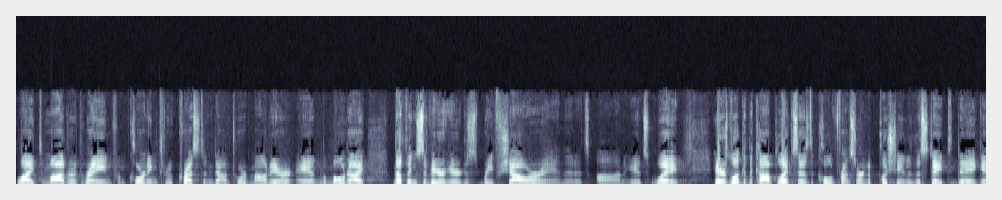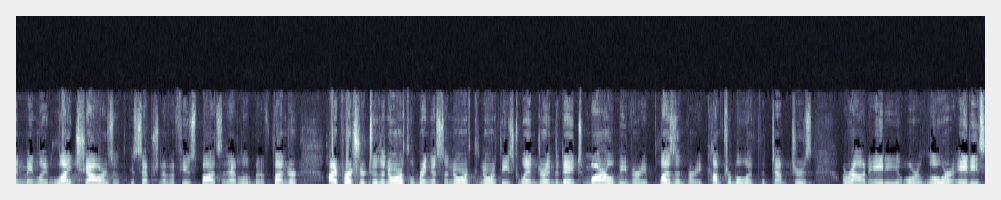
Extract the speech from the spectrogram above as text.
light to moderate rain from Corning through Creston down toward Mount Ayr and Lamoni. Nothing severe here, just a brief shower, and then it's on its way. Here's a look at the complex as the cold front starting to push into the state today. Again, mainly light showers with the exception of a few spots that had a little bit of thunder. High pressure to the north will bring us a north northeast wind during the day. Tomorrow will be very pleasant, very comfortable with the temperatures around 80 or lower 80s.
